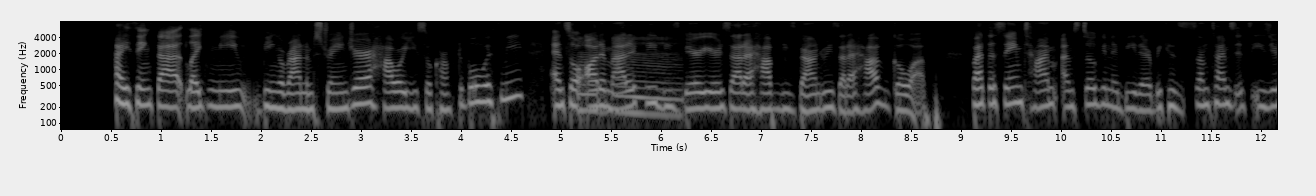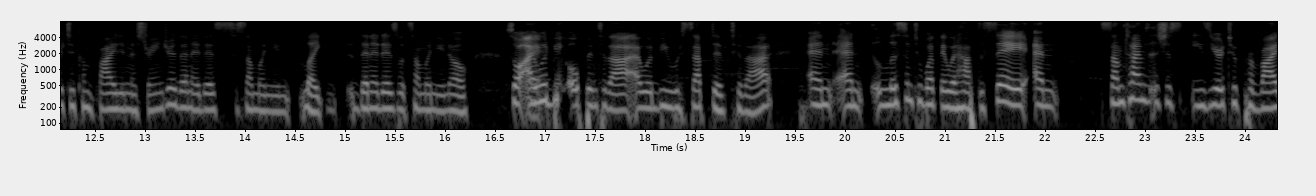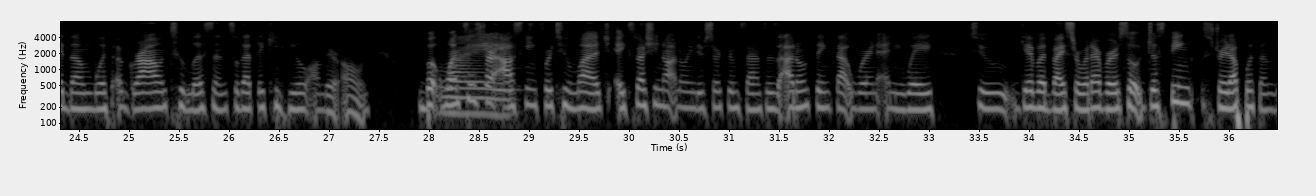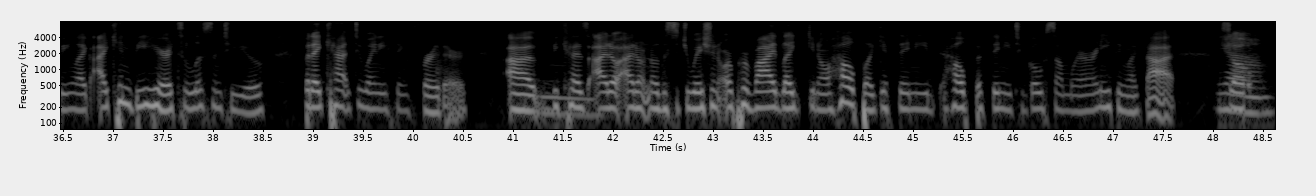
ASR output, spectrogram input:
I think that like me being a random stranger, how are you so comfortable with me? And so mm-hmm. automatically these barriers that I have, these boundaries that I have go up. But at the same time, I'm still going to be there because sometimes it's easier to confide in a stranger than it is to someone you like, than it is with someone you know. So right. I would be open to that. I would be receptive to that and, and listen to what they would have to say. And sometimes it's just easier to provide them with a ground to listen so that they can heal on their own. But once right. they start asking for too much, especially not knowing their circumstances, I don't think that we're in any way to give advice or whatever. So just being straight up with them, being like, I can be here to listen to you but I can't do anything further uh, mm. because I don't I don't know the situation or provide like you know help like if they need help if they need to go somewhere or anything like that. Yeah. So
